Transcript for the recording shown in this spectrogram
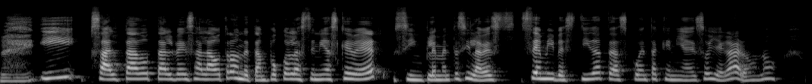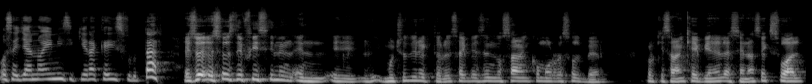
sí. y saltado tal vez a la otra donde tampoco las tenías que ver, simplemente si la ves semi vestida te das cuenta que ni a eso llegaron, ¿no? O sea, ya no hay ni siquiera que disfrutar. Eso, eso es difícil en, en, eh, muchos directores, hay veces no saben cómo resolver, porque saben que ahí viene la escena sexual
